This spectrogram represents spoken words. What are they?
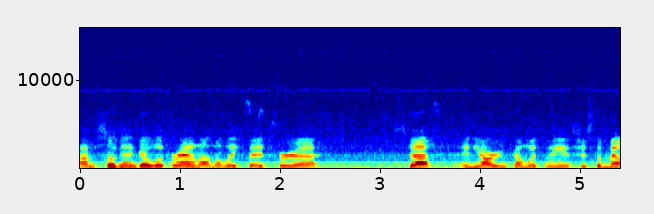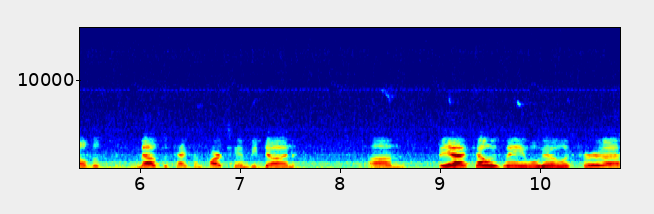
I'm still going to go look around on the lake bed for uh, stuff, and y'all can come with me. It's just the metal, de metal detecting part's going to be done. Um, but yeah, come with me. We'll go look for uh,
